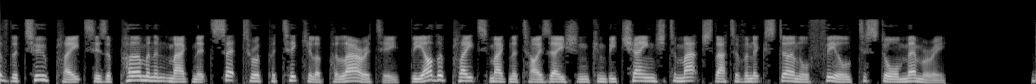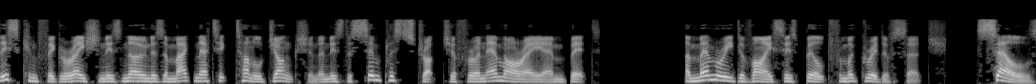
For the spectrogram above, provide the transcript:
of the two plates is a permanent magnet set to a particular polarity, the other plate's magnetization can be changed to match that of an external field to store memory. This configuration is known as a magnetic tunnel junction and is the simplest structure for an MRAM bit. A memory device is built from a grid of such cells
